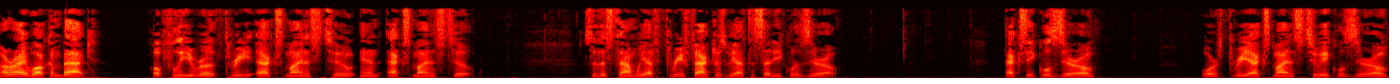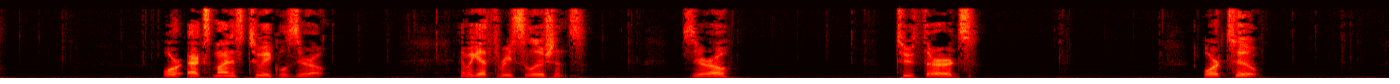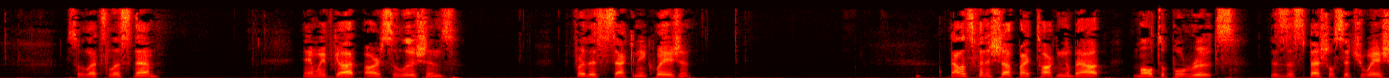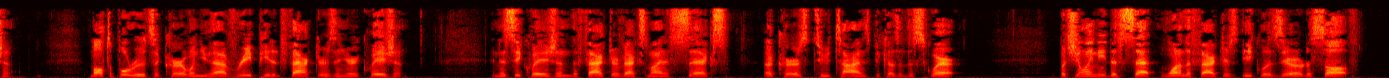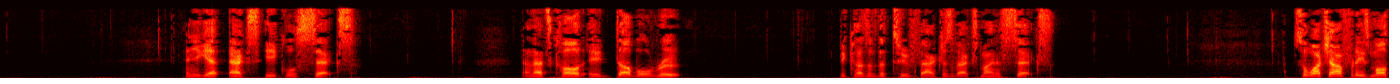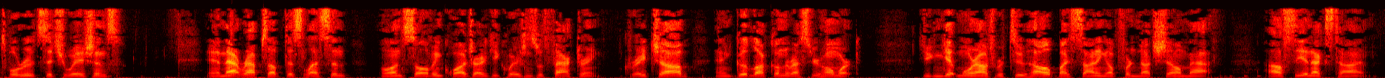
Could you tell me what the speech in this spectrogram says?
Alright, welcome back. Hopefully you wrote 3x minus 2 and x minus 2. So this time we have three factors we have to set equal to 0 x equals 0, or 3x minus 2 equals 0, or x minus 2 equals 0. And we get three solutions. 0, 2 thirds, or 2. So let's list them. And we've got our solutions for this second equation. Now let's finish up by talking about multiple roots. This is a special situation. Multiple roots occur when you have repeated factors in your equation. In this equation, the factor of x minus 6 occurs two times because of the square. But you only need to set one of the factors equal to 0 to solve. And you get x equals 6. Now that's called a double root because of the two factors of x minus 6. So watch out for these multiple root situations. And that wraps up this lesson on solving quadratic equations with factoring. Great job and good luck on the rest of your homework. You can get more Algebra 2 help by signing up for Nutshell Math. I'll see you next time.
